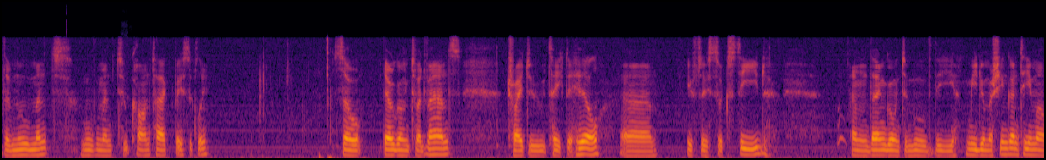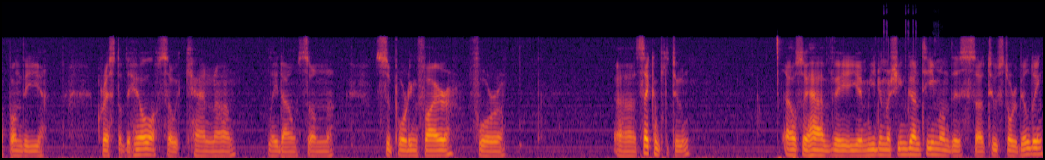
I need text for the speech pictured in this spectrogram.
the movement movement to contact basically. So they're going to advance try to take the hill uh, if they succeed I'm then going to move the medium machine gun team up on the crest of the hill so it can uh, lay down some supporting fire for uh, second platoon. I also have a, a medium machine gun team on this uh, two-story building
